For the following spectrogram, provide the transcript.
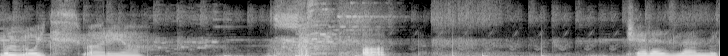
Bunun ultisi var ya. Hop. Çerezlendik.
